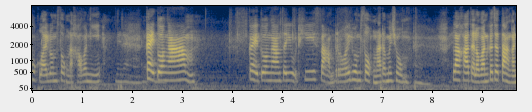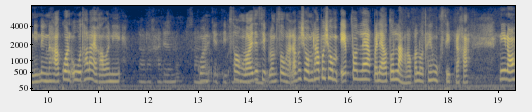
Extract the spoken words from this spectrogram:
600รวมส่งนะคะ วันนี้ไม่ได้มาด้วยไก่ตัวงาม ไก่ตัวงามจะอยู่ที่300รวมส่งนะท่านผู้ชมอืมราคาแต่ละวันก็จะต่างกันนิดนึงนะคะ กวนอูเท่าไหร่คะวันนี้เราราคาเดิมลูกสองกวร้อนยเจ็ดสิบ270รวมส่งนะท่านผู้ชม ถ้าผู้ชม F ต้นแรกไปแล้วต้นหลังเราก็ลดให้60นะคะ นี่เนาะ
